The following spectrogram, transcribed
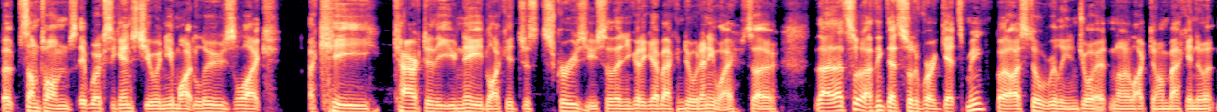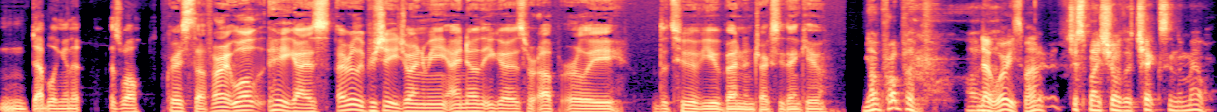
but sometimes it works against you and you might lose like a key character that you need. Like it just screws you. So then you got to go back and do it anyway. So that, that's sort of, I think that's sort of where it gets me, but I still really enjoy it. And I like going back into it and dabbling in it as well. Great stuff. All right. Well, hey guys, I really appreciate you joining me. I know that you guys were up early, the two of you, Ben and Drexy. Thank you. No problem. no Uh, worries, man. Just make sure the check's in the mail.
